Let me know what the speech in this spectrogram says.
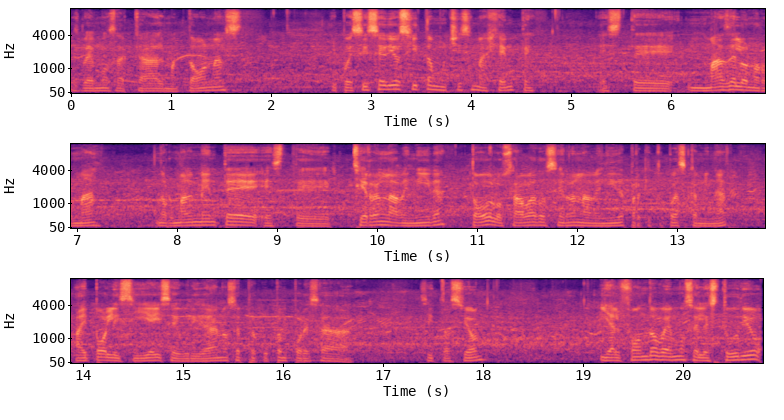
Pues vemos acá al McDonald's. Y pues sí se dio cita muchísima gente. Este, más de lo normal. Normalmente este cierran la avenida, todos los sábados cierran la avenida para que tú puedas caminar. Hay policía y seguridad, no se preocupen por esa situación. Y al fondo vemos el estudio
